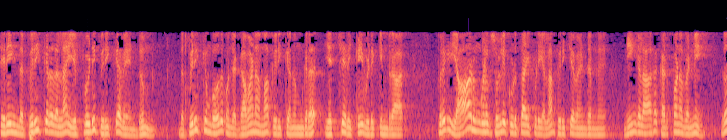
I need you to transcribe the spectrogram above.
சரி இந்த பிரிக்கிறதெல்லாம் எப்படி பிரிக்க வேண்டும்? இந்த பிரிக்கும் போது கொஞ்சம் கவனமா பிரிக்கணுங்கிற எச்சரிக்கை விடுக்கின்றார். பிறகு யார் உங்களுக்கு சொல்லி கொடுத்தா இப்படி எல்லாம் பிரிக்க வேண்டும்னு? நீங்களாக கற்பனை பண்ணி ஏதோ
